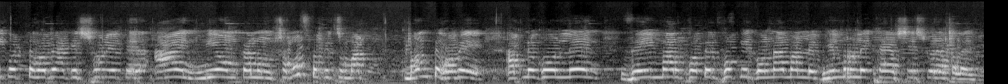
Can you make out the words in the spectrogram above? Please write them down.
কি করতে হবে? আগে শরীয়তের আইন, নিয়ম, কানুন, সমস্ত কিছু মানতে হবে। আপনি বললেন যে এই মারফতের ফকির গো না মানলে ভীমরুলে খায়া শেষ করে ফেলাইবে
